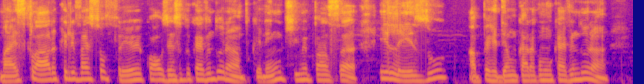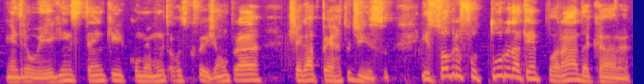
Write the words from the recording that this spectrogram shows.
mas claro que ele vai sofrer com a ausência do Kevin Durant, porque nenhum time passa ileso a perder um cara como o Kevin Durant. Andrew Wiggins tem que comer muita coisa com feijão para chegar perto disso. E sobre o futuro da temporada, cara,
